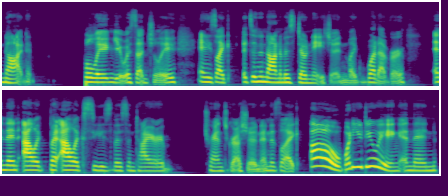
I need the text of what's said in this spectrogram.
not bullying you essentially and he's like it's an anonymous donation like whatever and then Alec, but Alex sees this entire transgression and is like, "Oh, what are you doing?" And then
